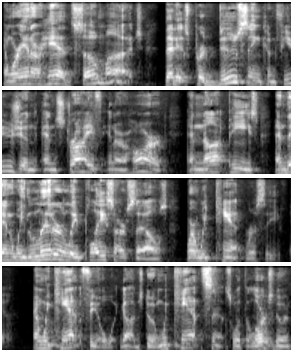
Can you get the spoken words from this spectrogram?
and we're in our head so much that it's producing confusion and strife in our heart and not peace. And then we literally place ourselves where we can't receive. And we can't feel what God's doing. We can't sense what the Lord's doing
